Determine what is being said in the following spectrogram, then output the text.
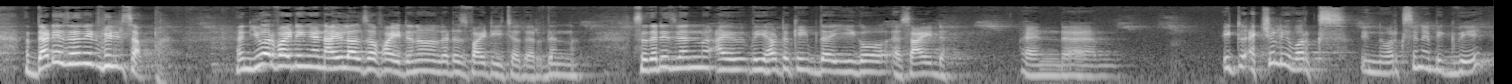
that is when it builds up. And you are fighting and I will also fight, you know, let us fight each other. Then, so that is when I, we have to keep the ego aside, and um, it actually works. It works in a big way.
